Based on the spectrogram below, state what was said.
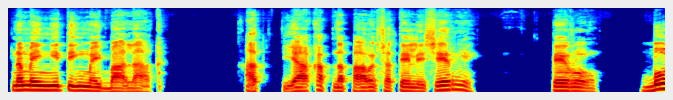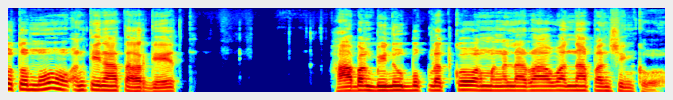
na may ngiting may balak, at yakap na parang sa teleserye. Pero boto mo ang tinatarget. Habang binubuklat ko ang mga larawan napansin ko,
